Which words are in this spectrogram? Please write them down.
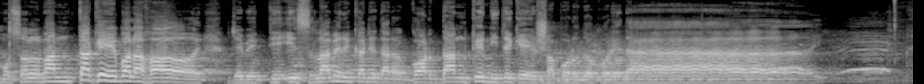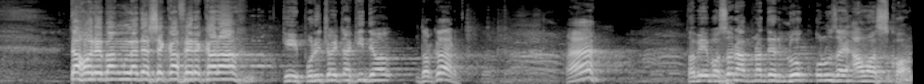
মুসলমান তাকে বলা হয়, যে ব্যক্তি ইসলামের কাজে তার গরদানকে নিজেকে সপর্দ করে দেয়। তাহলে বাংলাদেশে কাফের কারা? কি, পরিচয়টা কি দেওয়া দরকার? হ্যাঁ? তবে এবছর আপনাদের লোক অনুযায়ী আওয়াজ কম।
